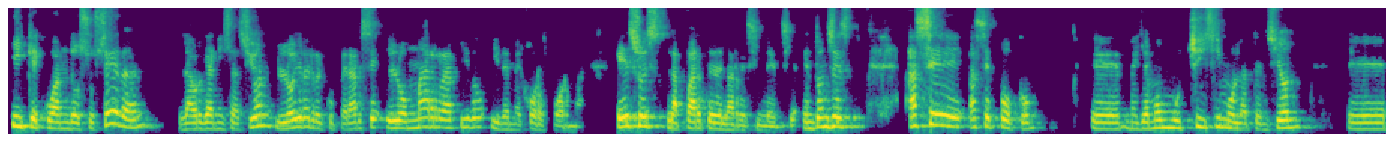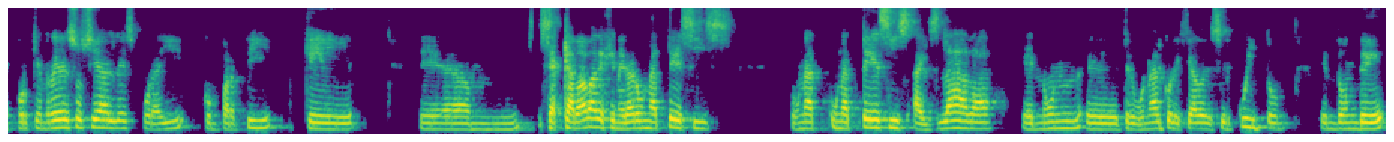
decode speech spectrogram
y que cuando sucedan, la organización logre recuperarse lo más rápido y de mejor forma. Eso es la parte de la resiliencia. Entonces, hace, hace poco eh, me llamó muchísimo la atención eh, porque en redes sociales por ahí compartí que eh, se acababa de generar una tesis, una, una tesis aislada en un tribunal colegiado de circuito en donde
